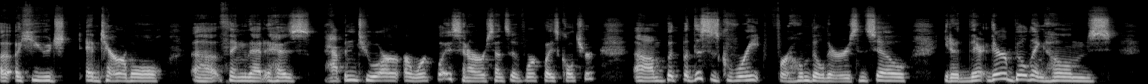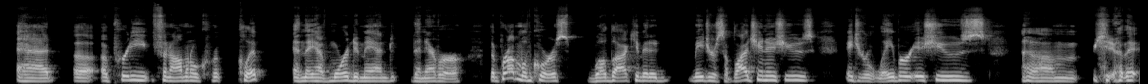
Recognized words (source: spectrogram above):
a, a huge and terrible uh, thing that has happened to our, our, workplace and our sense of workplace culture. Um, but but this is great for home builders, and so you know they're they're building homes at a, a pretty phenomenal cr- clip, and they have more demand than ever. The problem, of course, well documented major supply chain issues, major labor issues um, you know, that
